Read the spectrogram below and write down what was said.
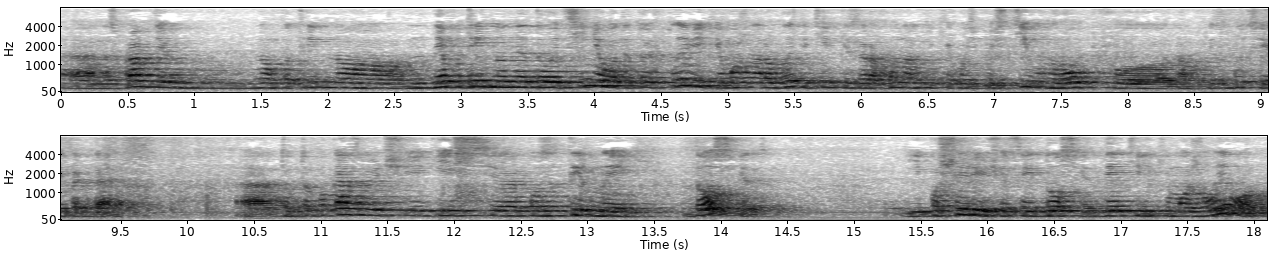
е, насправді ну, потрібно, не потрібно недооцінювати той вплив, який можна робити тільки за рахунок якихось постів, груп там, в Фейсбуці і так далі. Е, Тобто, показуючи якийсь е, позитивний досвід і поширюючи цей досвід де тільки можливо,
